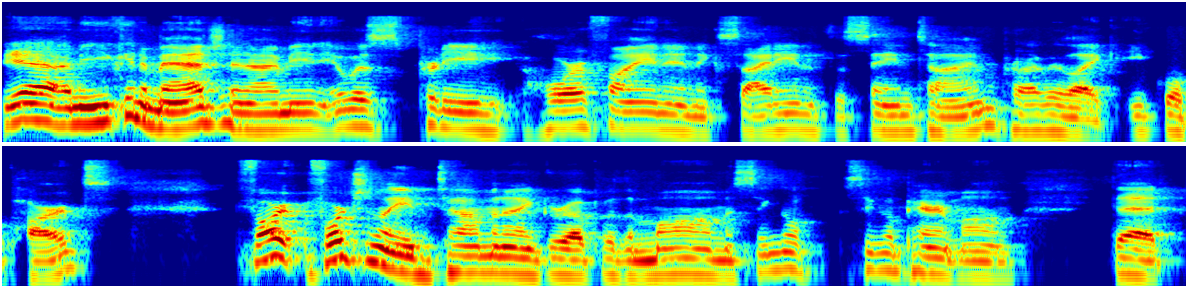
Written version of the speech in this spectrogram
Yeah, I mean, you can imagine. I mean, it was pretty horrifying and exciting at the same time, probably like equal parts. For, fortunately, Tom and I grew up with a mom, a single single parent mom, that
